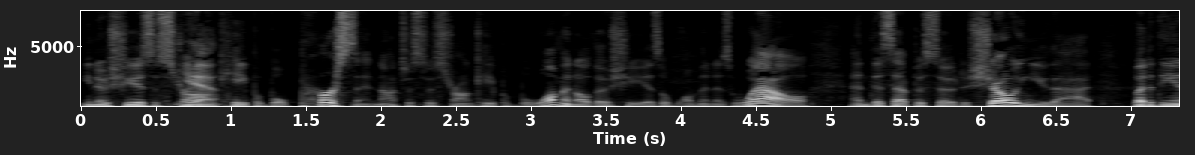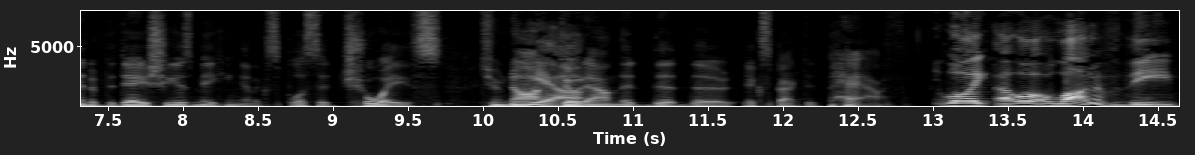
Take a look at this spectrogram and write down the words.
You know, she is a strong, Yeah. capable person, not just a strong, capable woman, although she is a woman as well. And this episode is showing you that. But at the end of the day, she is making an explicit choice to not Yeah. go down the, the, the expected path. Well, like a, a lot of the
